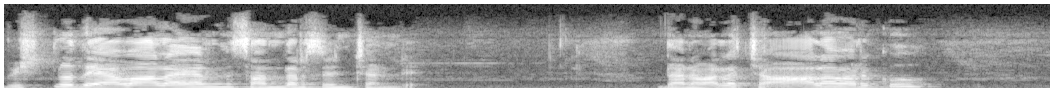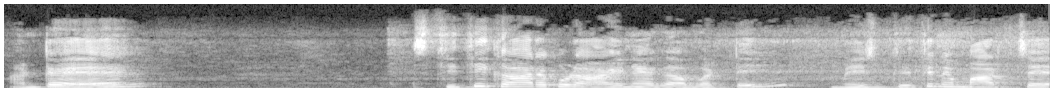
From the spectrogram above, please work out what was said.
విష్ణు దేవాలయాలను సందర్శించండి. దానివల్ల చాలా వరకు అంటే స్థితికారకుడు ఆయనే కాబట్టి మీ స్థితిని మార్చే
